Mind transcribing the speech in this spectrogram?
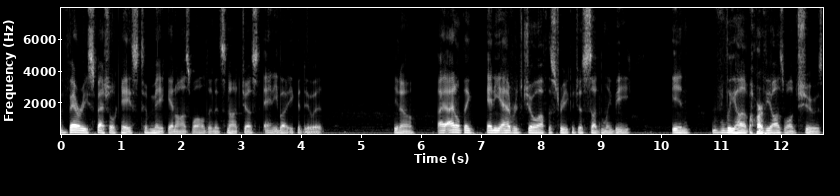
very special case to make an Oswald, and it's not just anybody could do it. You know, I, I don't think any average Joe off the street could just suddenly be in Lee Harvey Oswald's shoes.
